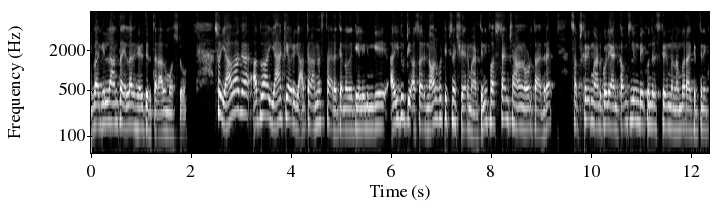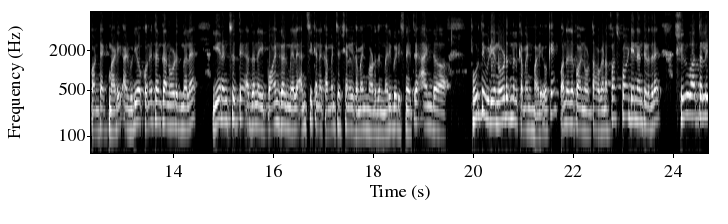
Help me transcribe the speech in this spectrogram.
ಇವಾಗಿಲ್ಲ ಅಂತ ಎಲ್ಲರೂ ಹೇಳ್ತಿರ್ತಾರೆ ಆಲ್ಮೋಸ್ಟ್ ಸೊ ಯಾವಾಗ ಅಥವಾ ಯಾಕೆ ಅವರಿಗೆ ಆತರ ಅನ್ನಿಸ್ತಾ ಇರುತ್ತೆ ಅನ್ನೋದಕ್ಕೆ ಇಲ್ಲಿ ನಿಮ್ಗೆ ಐದು ಟಿ ಸಾರಿ ನಾಲ್ಕು ಟಿಪ್ಸ್ನ ಶೇರ್ ಮಾಡ್ತೀನಿ. ಫಸ್ಟ್ ಟೈಮ್ ಚಾನಲ್ ನೋಡ್ತಾ ಇದ್ರೆ ಸಬ್ಸ್ಕ್ರೈಬ್ ಮಾಡ್ಕೊಳ್ಳಿ ಅಂಡ್ ಕೌನ್ಸಿಲಿಂಗ್ ಬೇಕು ಅಂದ್ರೆ ಸ್ಕ್ರೀನ್ ಮೇಲೆ ನಂಬರ್ ಹಾಕಿರ್ತೀನಿ ಕಾಂಟ್ಯಾಕ್ಟ್ ಮಾಡಿ. ಅಂಡ್ ವಿಡಿಯೋ ಕೊನೆ ತನಕ ನೋಡಿದ್ಮೇಲೆ ಏನ್ ಅನ್ಸುತ್ತೆ ಅದನ್ನ ಈ ಪಾಯಿಂಟ್ಗಳ ಮೇಲೆ ಅನ್ಸಿಕೆನ ಕಮೆಂಟ್ ಸೆಕ್ಷನ್ ಅಲ್ಲಿ ಕಮೆಂಟ್ ಮಾಡೋದನ್ನ ಮರಿಬೇಡಿ ಸ್ನೇಹಿತರೆ. ಅಂಡ್ ಪೂರ್ತಿ ವಿಡಿಯೋ ನೋಡಿದ್ಮೇಲೆ ಕಮೆಂಟ್ ಮಾಡಿ ಓಕೆ ಒಂದೊಂದೇ ಪಾಯಿಂಟ್ ನೋಡ್ತಾ ಹೋಗೋಣ. ಫಸ್ಟ್ ಪಾಯಿಂಟ್ ಏನಂತ ಹೇಳಿದ್ರೆ ಶುರುವಾತಲ್ಲಿ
